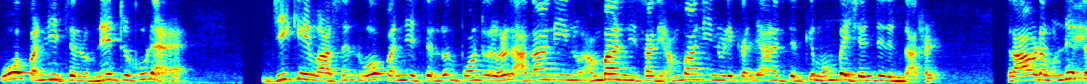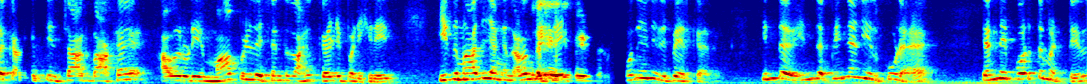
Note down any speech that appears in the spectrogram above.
ஓ பன்னீர்செல்வம். நேற்று கூட G K Vasan O Panneerselvam போன்றவர்கள் அதானியின் அம்பானி சாரி அம்பானியினுடைய கல்யாணத்திற்கு மும்பை சென்றிருந்தார்கள். திராவிட முன்னேற்ற கழகத்தின் சார்பாக அவருடைய மாப்பிள்ளை சென்றதாக கேள்விப்படுகிறேன். இது மாதிரி அங்க நடந்த உதயநிதி போயிருக்காரு. இந்த இந்த பின்னணியில் கூட என்னை பொறுத்த மட்டில்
